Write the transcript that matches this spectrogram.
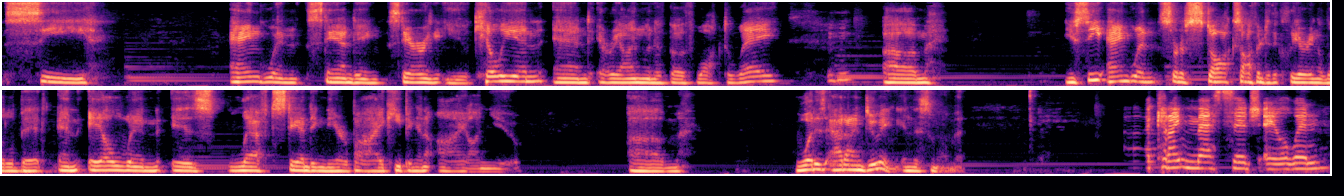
see Angwin standing, staring at you. Killian and Arianwen have both walked away. Mhm. Um, you see Angwin sort of stalks off into the clearing a little bit, and Aelwyn is left standing nearby, keeping an eye on you. Um, what is Adaine doing in this moment? Uh, can I message Aelwyn?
